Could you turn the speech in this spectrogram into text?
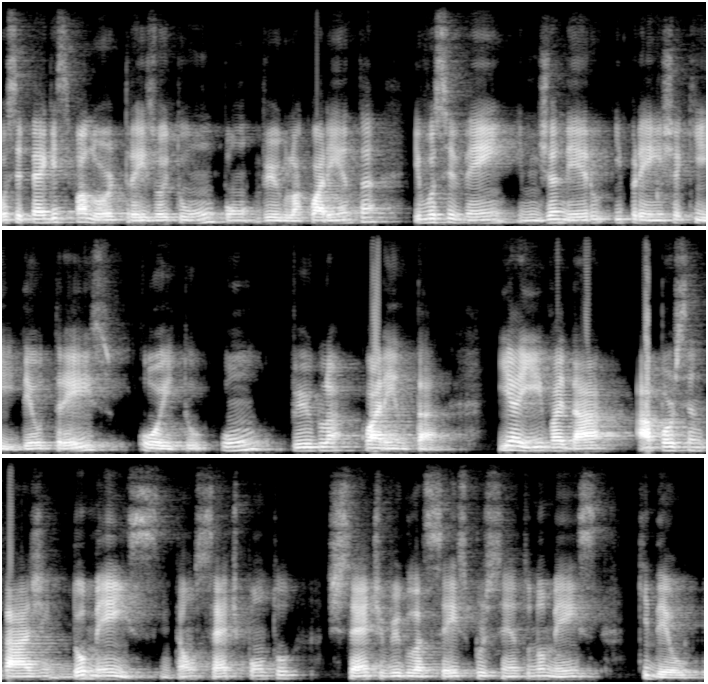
Você pega esse valor 381,40 e você vem em janeiro e preenche aqui. Deu 381 7,40. E aí vai dar a porcentagem do mês. Então 7,6% no mês que deu.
